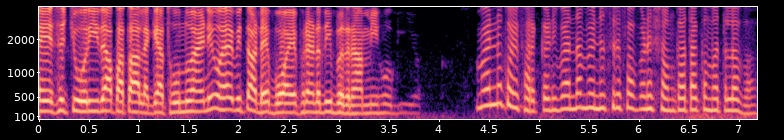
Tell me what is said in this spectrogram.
ਇਸ ਚੋਰੀ ਦਾ ਪਤਾ ਲੱਗਿਆ ਤੁਹਾਨੂੰ ਐ ਨਹੀਂ ਹੋਇਆ ਵੀ ਤੁਹਾਡੇ ਬॉयਫ੍ਰੈਂਡ ਦੀ ਬਦਨਾਮੀ ਹੋ ਗਈ ਆ? ਮੈਨੂੰ ਕੋਈ ਫ਼ਰਕ ਨਹੀਂ ਪੈਂਦਾ ਮੈਨੂੰ ਸਿਰਫ ਆਪਣੇ ਸ਼ੌਂਕਾਂ ਤੱਕ ਮਤਲਬ ਆ।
